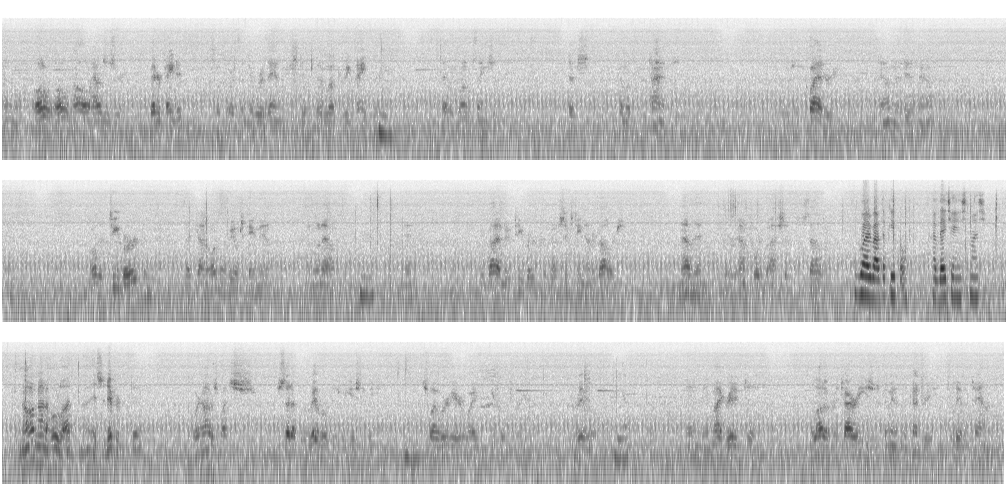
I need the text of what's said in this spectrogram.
I don't know, all, all in all, houses are better painted and so forth than they were then. There's still got a lot to be painted. but yeah, That was one of the things that has come up with the times. It was quieter town than it is now. And All the T-Bird and that kind of automobiles came in and went out. mhm, And you buy a new T-Bird for about sixteen hundred dollars. Now then, they're around forty-five, sixty thousand. what about the people? Have they changed much? No, not a whole lot. It's a different, uh, we're not as much set up with a railroad as we used to be. That's why we're here, why you folks were here, the railroad. Yep. And they migrated to, a lot of retirees who's come in from the country to live in town.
